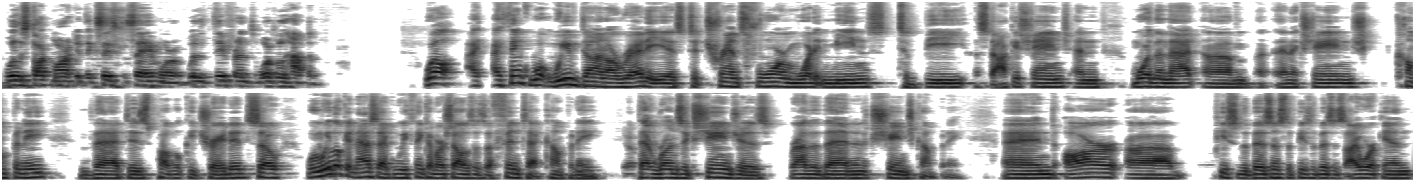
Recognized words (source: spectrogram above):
Will the stock market exist the same, or will it different? What will happen? Well, I, I, think what we've done already is to transform what it means to be a stock exchange, and more than that, um, an exchange company that is publicly traded. So when we look at NASDAQ, we think of ourselves as a fintech company yep. that runs exchanges rather than an exchange company. And our uh, piece of the business, the piece of the business I work in,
